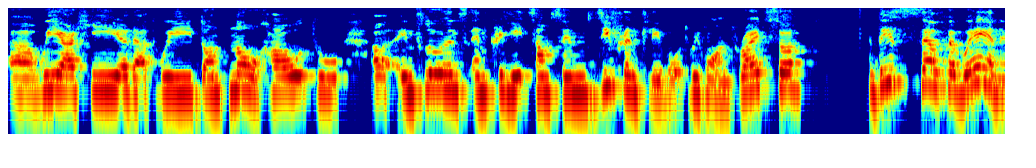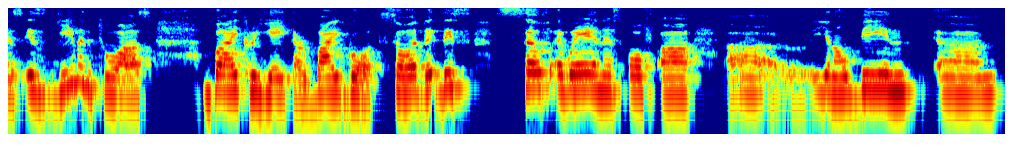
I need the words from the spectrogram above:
uh, we are here that we don't know how to uh, influence and create something differently what we want right? So this self-awareness is given to us by creator by god. So th- this self-awareness of uh, uh, you know being um,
